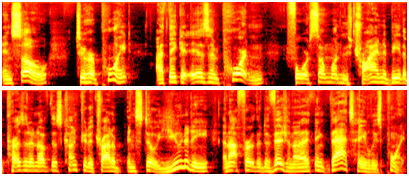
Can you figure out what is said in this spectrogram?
and so, to her point, I think it is important for someone who's trying to be the president of this country to try to instill unity and not further division. And I think that's Haley's point.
